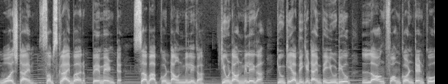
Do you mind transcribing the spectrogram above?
watch time, subscriber, payment सब आपको डाउन मिलेगा। क्यों डाउन मिलेगा? क्योंकि अभी के टाइम पे YouTube लॉन्ग फॉर्म कंटेंट को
